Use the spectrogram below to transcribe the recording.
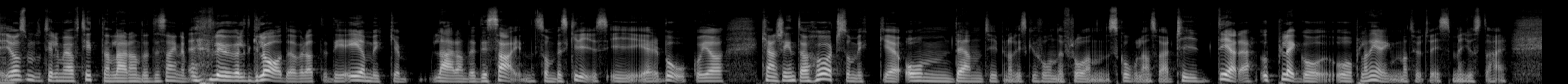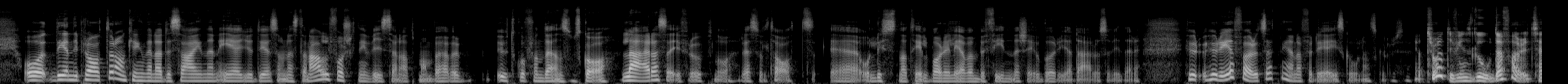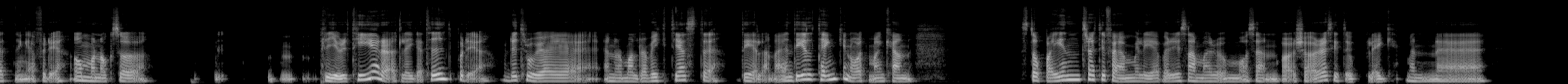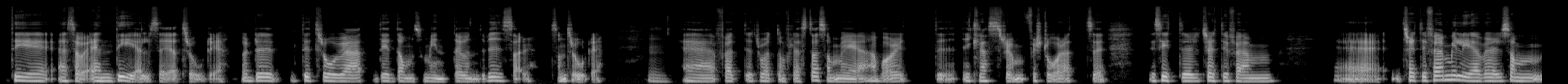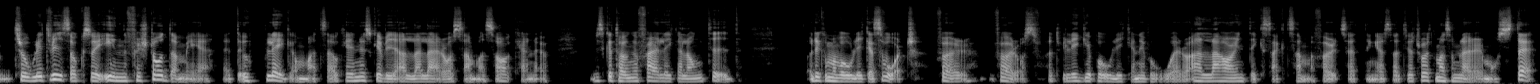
Jag som till och med har haft titeln lärande designer blev väldigt glad över att det är mycket lärande design som beskrivs i er bok. Och jag kanske inte har hört så mycket om den typen av diskussioner från skolans värld tidigare. Upplägg och, och planering naturligtvis, men just det här. Och det ni pratar om kring den här designen är ju det som nästan all forskning visar, att man behöver utgå från den som ska lära sig för att uppnå resultat eh, och lyssna till var eleven befinner sig och börja där och så vidare. Hur, hur är förutsättningarna för det i skolan? Skulle du säga? Jag tror att det finns goda förutsättningar för det om man också prioriterar att lägga tid på det. Och det tror jag är en av de allra viktigaste delarna. En del tänker nog att man kan stoppa in 35 elever i samma rum och sen bara köra sitt upplägg. Men eh, det är alltså en del säger jag tror det. Och det, det, tror jag att det är de som inte undervisar som tror det. Mm. Eh, för att jag tror att de flesta som är, har varit i klassrum förstår att eh, det sitter 35 Eh, 35 elever som troligtvis också är införstådda med ett upplägg om att okej, okay, nu ska vi alla lära oss samma sak här nu. Det ska ta ungefär lika lång tid. Och det kommer vara olika svårt för, för oss, för att vi ligger på olika nivåer och alla har inte exakt samma förutsättningar. Så att jag tror att man som lärare måste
